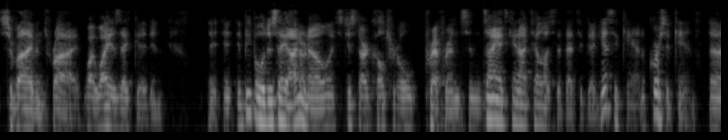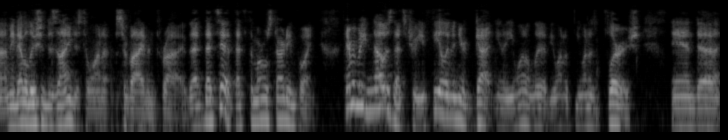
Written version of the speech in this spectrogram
survive and thrive? Why, why is that good? And, and, and people will just say, I don't know, it's just our cultural preference, and science cannot tell us that that's a good. Yes, it can. Of course, it can. Uh, I mean, evolution designed us to want to survive and thrive. That, that's it. That's the moral starting point. Everybody knows that's true. You feel it in your gut. You know, you want to live. You want to. You want to flourish and uh,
